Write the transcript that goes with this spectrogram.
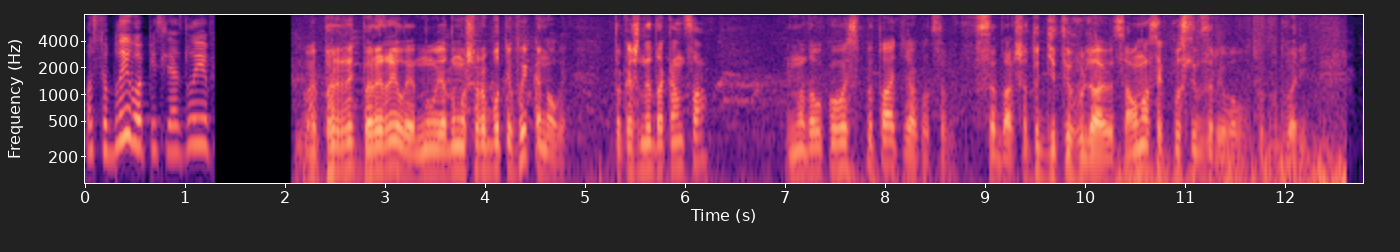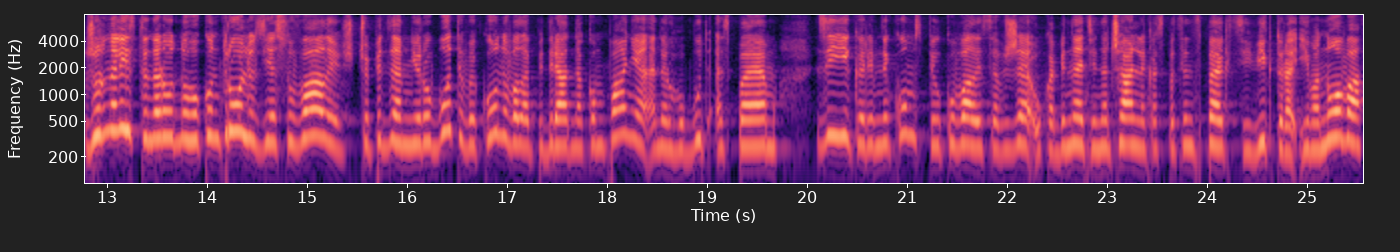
особливо після злив. Перерили. Ну, я думаю, що роботи виконали, тільки ж не до кінця. І треба у когось спитати, як оце все далі. Тут діти гуляються, а у нас як після взриву тут в дворі. Журналісти народного контролю з'ясували, що підземні роботи виконувала підрядна компанія «Енергобуд СПМ». З її керівником спілкувалися вже у кабінеті начальника спецінспекції Віктора Іванова.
